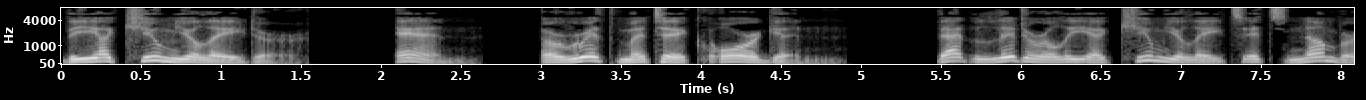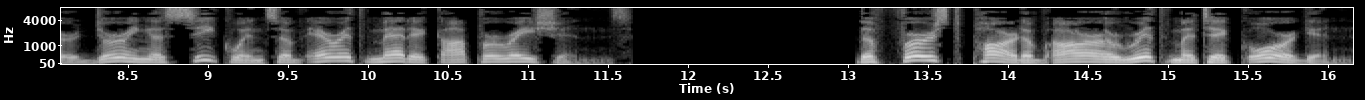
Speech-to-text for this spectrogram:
the accumulator, an arithmetic organ that literally accumulates its number during a sequence of arithmetic operations. The first part of our arithmetic organ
